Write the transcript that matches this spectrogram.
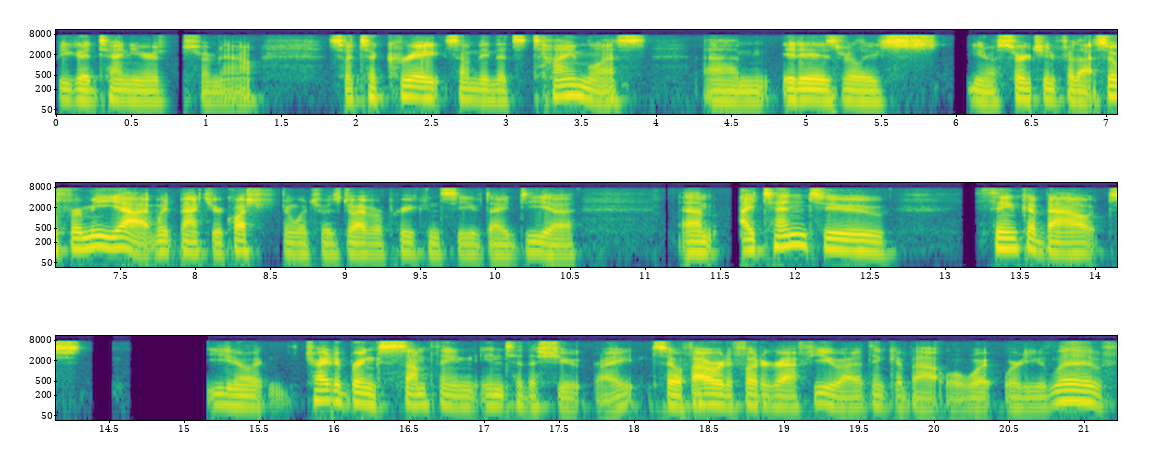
be good 10 years from now. So to create something that's timeless, um, it is really you know searching for that. So for me, yeah, it went back to your question, which was, do I have a preconceived idea? um, I tend to think about, you know, try to bring something into the shoot, right? So if I were to photograph you, I would think about, well, what, where do you live?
